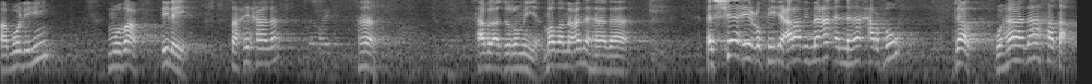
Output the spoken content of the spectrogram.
قبوله مضاف إليه. صحيح هذا؟ ها. أصحاب الأجرمية مضى معنا هذا. الشائع في إعراب مع أنها حرف جر. وهذا خطأ.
